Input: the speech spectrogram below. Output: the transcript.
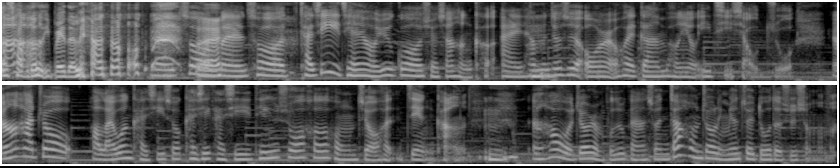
就差不多是一杯的量。没错，没错。凯西以前有遇过学生很可爱，他们就是偶尔会跟朋友一起小酌，然后他就跑来问凯西说：“凯西，凯西，听说喝红酒很健康。”嗯，然后我就忍不住跟他说：“你知道红酒里面最多的是什么吗？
